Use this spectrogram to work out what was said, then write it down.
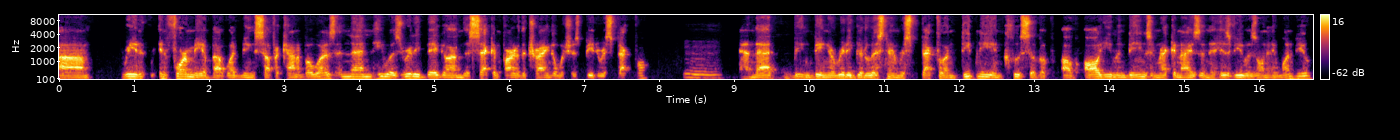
um, re- informed me about what being self accountable was. And then he was really big on the second part of the triangle, which was be respectful. Mm. And that being being a really good listener and respectful and deeply inclusive of, of all human beings and recognizing that his view is only one view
